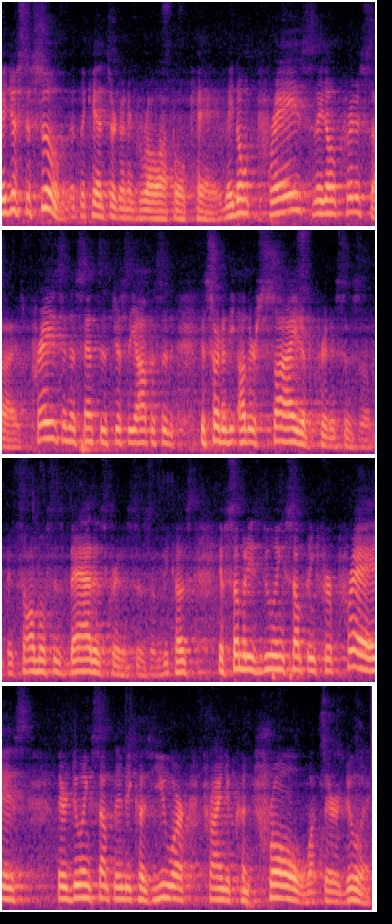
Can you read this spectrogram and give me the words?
They just assume that the kids are going to grow up okay. They don't praise, they don't criticize. Praise, in a sense, is just the opposite, is sort of the other side of criticism. It's almost as bad as criticism because if somebody's doing something for praise, they're doing something because you are trying to control what they're doing.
